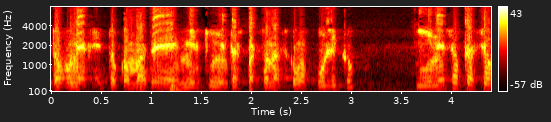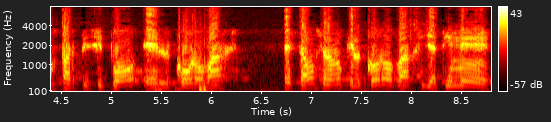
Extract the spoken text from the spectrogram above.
todo un éxito con más de 1.500 personas como público. Y en esa ocasión participó el Coro Bach. Estamos hablando que el Coro Bach ya tiene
